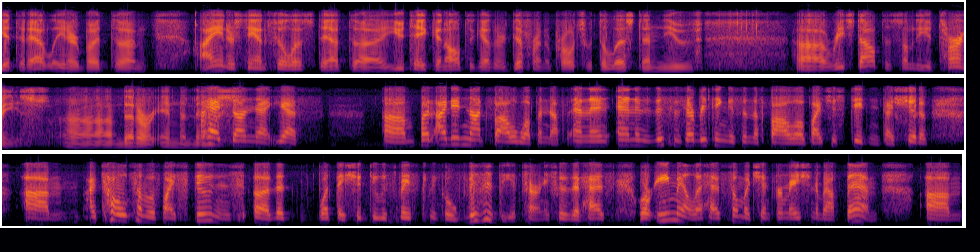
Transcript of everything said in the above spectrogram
get to that later, but um, I understand, Phyllis, that uh, you take an altogether different approach with the list, and you've uh, reached out to some of the attorneys um, that are in the mix. I had done that, yes. Um, but I did not follow up enough, and and this is everything is in the follow up. I just didn't. I should have. Um, I told some of my students uh, that what they should do is basically go visit the attorney because it has or email it has so much information about them. Um,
